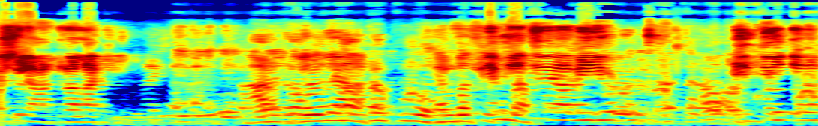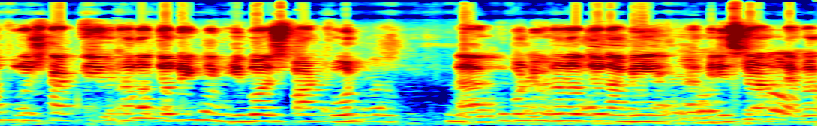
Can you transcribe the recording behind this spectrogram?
আসলে আন্দ্রা লাকি। এমনিতে আমি দ্বিতীয়তম পুরস্কারটি উঠানোর জন্য একটি ভিভো স্মার্টফোন কুপনটি উঠানোর জন্য আমি মিনিস্টার লেবার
